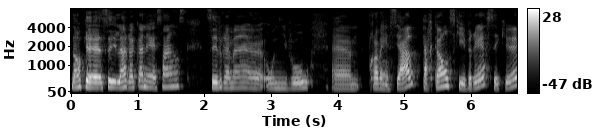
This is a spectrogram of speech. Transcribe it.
Donc, euh, c'est la reconnaissance, c'est vraiment euh, au niveau euh, provincial. Par contre, ce qui est vrai, c'est que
